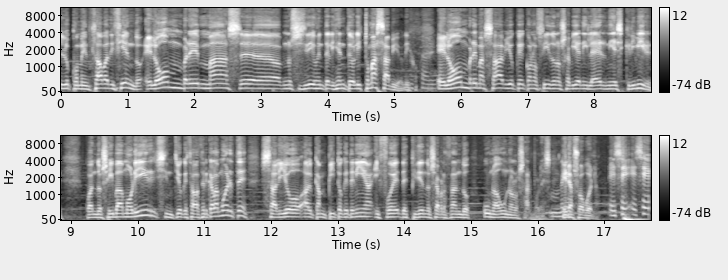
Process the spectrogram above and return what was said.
lo comenzaba diciendo el hombre más eh, no sé si dijo inteligente o listo más sabio dijo. el hombre más sabio que he conocido no sabía ni leer ni escribir. Cuando se iba a morir sintió que estaba cerca la muerte salió al campito que tenía y fue despidiéndose abrazando uno a uno los árboles. Hombre. era su abuelo. Ese, ese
